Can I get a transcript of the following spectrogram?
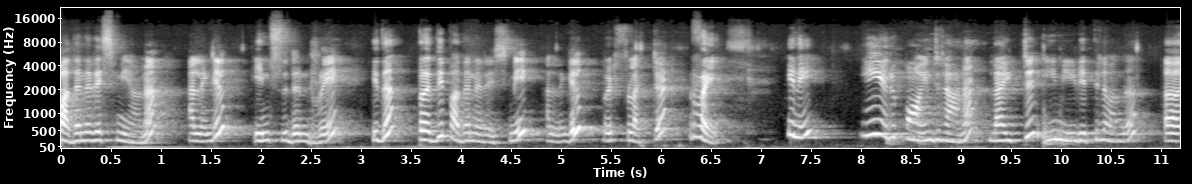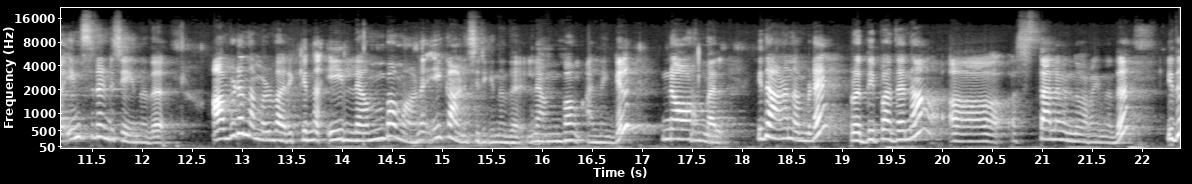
പതനരശ്മിയാണ് അല്ലെങ്കിൽ ഇൻസിഡന്റ് റേ ഇത് പ്രതിപതന രശ്മി അല്ലെങ്കിൽ റിഫ്ലക്റ്റഡ് റേ ഇനി ഈ ഒരു പോയിന്റിലാണ് ലൈറ്റ് ഈ മീഡിയത്തിൽ വന്ന് ഇൻസിഡന്റ് ചെയ്യുന്നത്. അവിടെ നമ്മൾ വരയ്ക്കുന്ന ഈ ലംബമാണ് ഈ കാണിച്ചിരിക്കുന്നത്. ലംബം അല്ലെങ്കിൽ നോർമൽ ഇതാണ് നമ്മുടെ പ്രതിപതന ആ, സ്ഥലം എന്ന് പറയുന്നത്. ഇത്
